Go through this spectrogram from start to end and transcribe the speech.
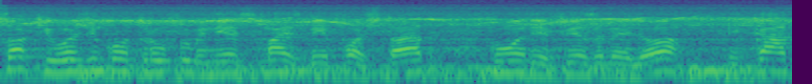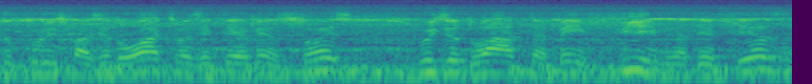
Só que hoje encontrou o Fluminense mais bem postado, com uma defesa melhor. Ricardo Cruz fazendo ótimas intervenções. Luiz Eduardo também firme na defesa.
